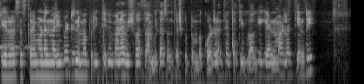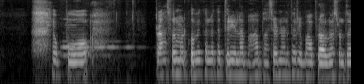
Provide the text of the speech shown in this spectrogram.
ಶೇರ್ ಸಬ್ಸ್ಕ್ರೈಬ್ ಮಾಡೋದು ಮರಿಬೇಡ್ರಿ. ನಿಮ್ಮ ಪ್ರೀತಿ ಅಭಿಮಾನ ವಿಶ್ವಾಸ ಅಂಬಿಕಾ ಸಂತೋಷ್ ಕುಟುಂಬ ಕೊಡ್ರಿ ಅಂತ ಹೇಳ್ಕೊತಿ ಬ್ಲಾಗಿಗೆ ಎಂಡ್ ಮಾಡ್ಲತ್ತೀನಿ ರೀ. ಯಪ್ಪೋ. ಟ್ರಾನ್ಸ್ಫರ್ ಮಾಡ್ಕೋಬೇಕಲ್ಲಕತ್ತೀರಿ ಎಲ್ಲ ಭಾಳ ಭಾಷಣ ನಡ್ದವ್ರಿ ರೀ ಭಾಳ ಪ್ರಾಬ್ಲಮ್ಸ್ ನಡ್ದವ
